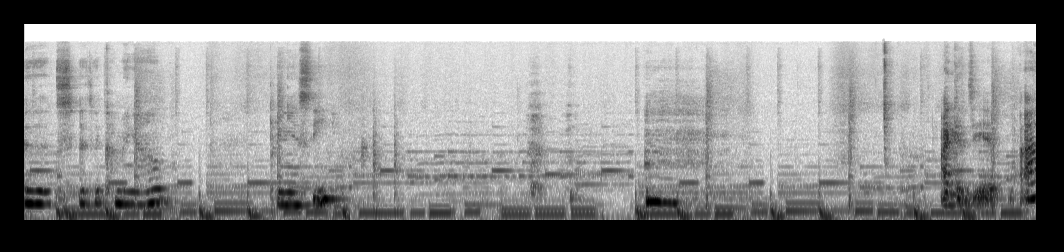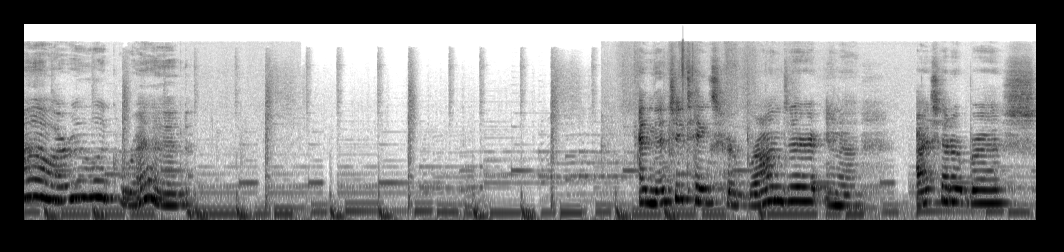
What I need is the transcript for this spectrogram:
Is it, is it coming out? Can you see? Mm. I can see it. Wow, I really look red. And then she takes her bronzer and a eyeshadow brush.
